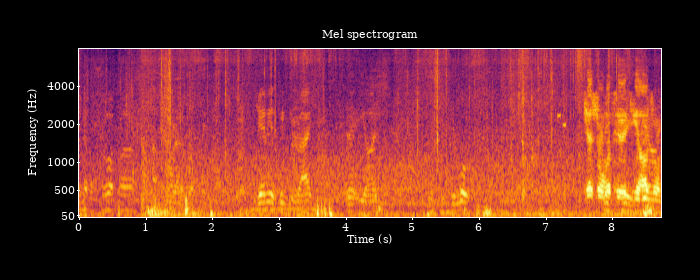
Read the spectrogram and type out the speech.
You never show up think. Jamie will keep you right. 30 yards. If you look, Just over 30 yards on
